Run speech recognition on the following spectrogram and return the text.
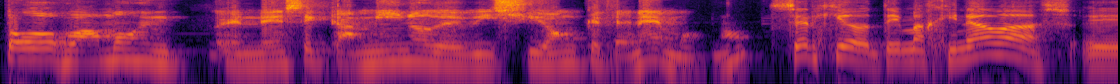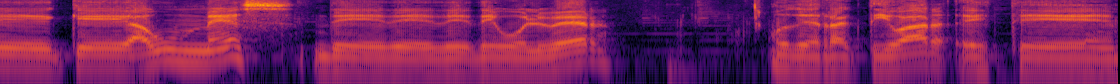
todos vamos en, ese camino de visión que tenemos, ¿no? Sergio, ¿te imaginabas eh, que a un mes de, volver o de reactivar este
